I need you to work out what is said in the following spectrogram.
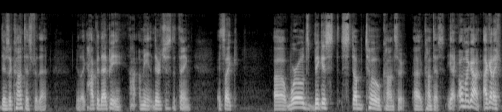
There's a contest for that. You're like, how could that be? I mean, there's just a thing. It's like uh, world's biggest stub toe concert uh, contest. Yeah. Oh my God, I got to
